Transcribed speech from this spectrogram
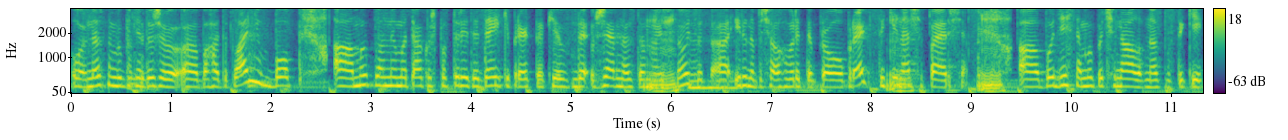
Ой, у нас на майбутнє дуже е, багато планів, бо а, ми плануємо також повторити деякі проекти, які вже в нас давно існують. От а, Ірина почала говорити про проекти, такі наші перші. А, бо дійсно ми починали. В нас був такий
